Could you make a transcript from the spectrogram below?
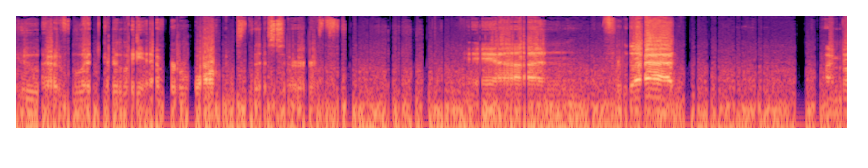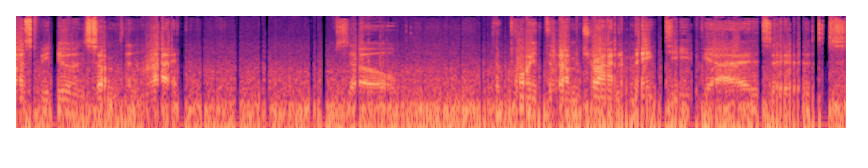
who have literally ever walked this earth. And for that, I must be doing something right. So, the point that I'm trying to make to you guys is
